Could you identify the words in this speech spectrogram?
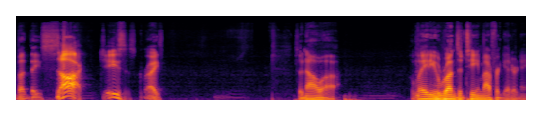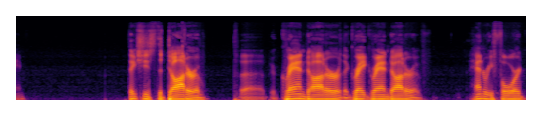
but they suck. Jesus Christ. So now, uh, lady who runs a team. I forget her name. I think she's the daughter of, uh, granddaughter or the great granddaughter of Henry Ford.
